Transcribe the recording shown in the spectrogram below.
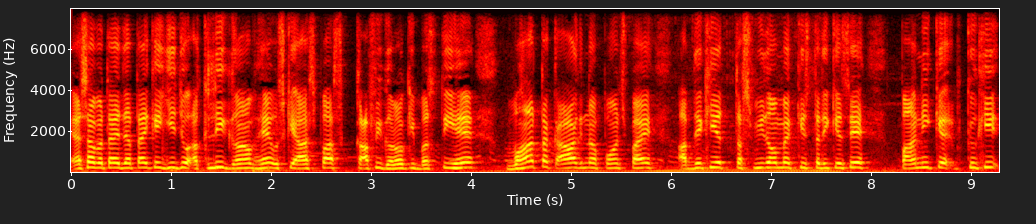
ऐसा बताया जाता है कि ये जो अकली गाँव है उसके आसपास काफ़ी घरों की बस्ती है। वहाँ तक आग ना पहुँच पाए। अब देखिए तस्वीरों में किस तरीके से पानी के, क्योंकि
